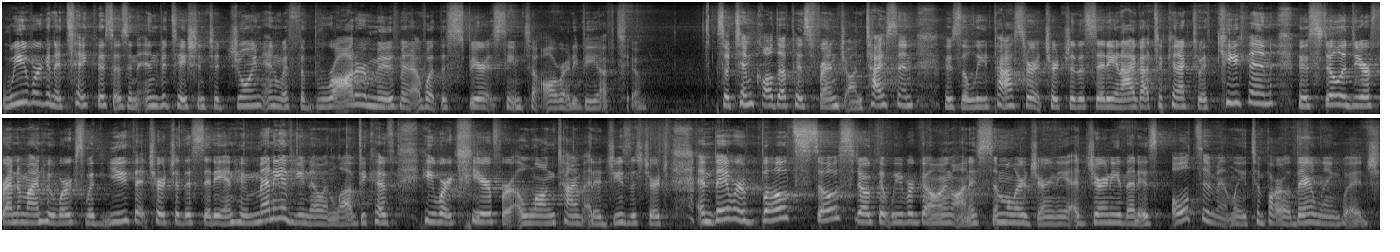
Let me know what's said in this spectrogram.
we were going to take this as an invitation to join in with the broader movement of what the Spirit seemed to already be up to. So Tim called up his friend Jon Tyson, who's the lead pastor at Church of the City, and I got to connect with Keithan, who's still a dear friend of mine who works with youth at Church of the City and who many of you know and love because he worked here for a long time at a Jesus church. And they were both so stoked that we were going on a similar journey, a journey that is ultimately, to borrow their language,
